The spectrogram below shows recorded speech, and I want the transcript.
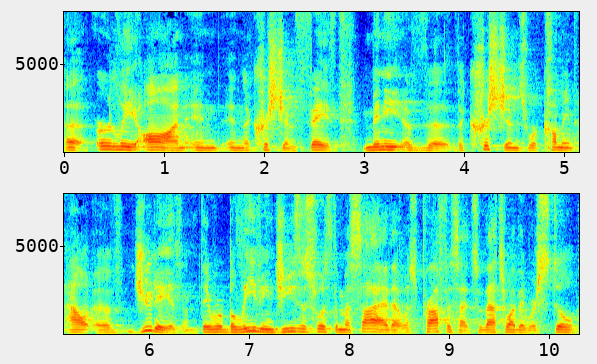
Uh, early on in, in the Christian faith, many of the, the Christians were coming out of Judaism. They were believing Jesus was the Messiah that was prophesied. So that's why they were still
